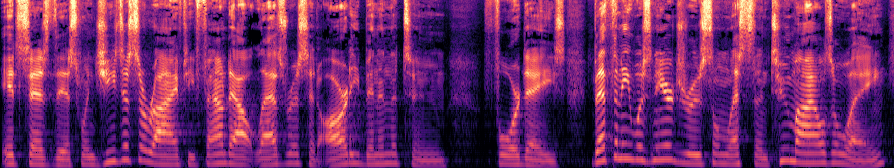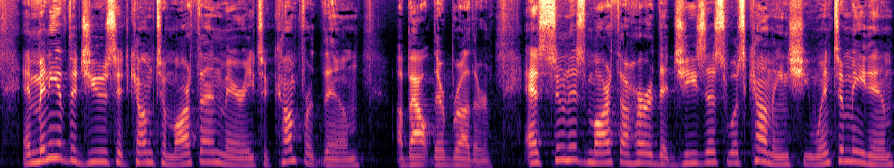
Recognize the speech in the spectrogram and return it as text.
it says this When Jesus arrived, he found out Lazarus had already been in the tomb four days. Bethany was near Jerusalem, less than two miles away, and many of the Jews had come to Martha and Mary to comfort them about their brother. As soon as Martha heard that Jesus was coming, she went to meet him,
